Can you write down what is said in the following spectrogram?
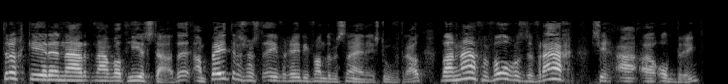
terugkeren naar, naar wat hier staat. Hè. Aan Petrus was het evangelie van de besnijdenis toevertrouwd. Waarna vervolgens de vraag zich opdringt.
